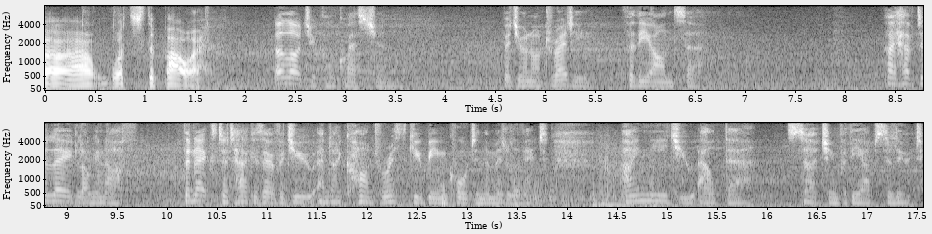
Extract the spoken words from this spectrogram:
uh, what's the power A logical question. But you're not ready for the answer. I have delayed long enough. The next attack is overdue, and I can't risk you being caught in the middle of it. I need you out there, searching for the Absolute.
